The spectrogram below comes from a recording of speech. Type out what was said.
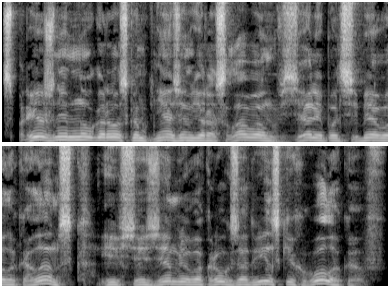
с прежним новгородским князем Ярославом взяли под себя Волоколамск и всю землю вокруг Задвинских Волоков,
